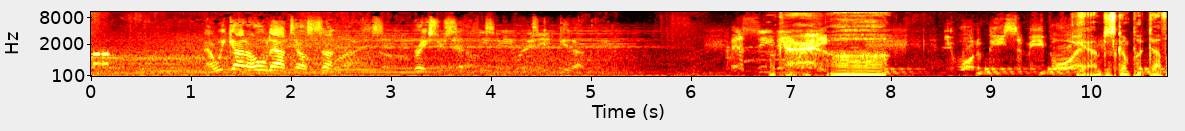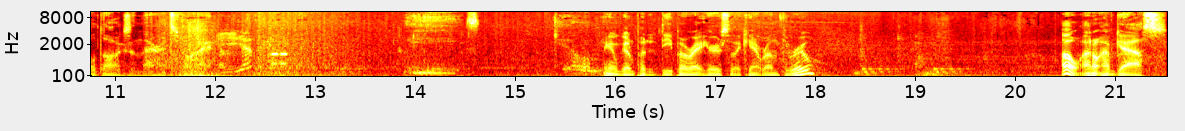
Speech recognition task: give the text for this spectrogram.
Now we gotta hold out till sunrise. Brace yourselves. This could get ugly. SCV Okay. Uh, You want a piece of me, boy? yeah, I'm just gonna put devil dogs in there. It's fine. Yep. I think I'm gonna put a depot right here so they can't run through. Oh, I don't have gas.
